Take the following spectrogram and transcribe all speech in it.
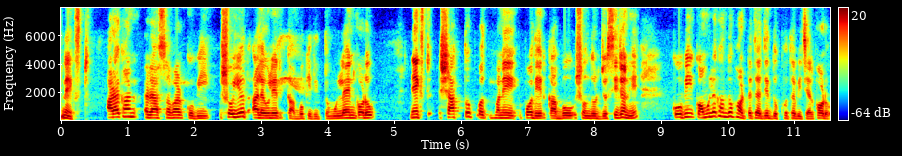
নেক্সট আরাকান রাজসভার কবি সৈয়দ আলাউলের কাব্য কৃতিত্ব মূল্যায়ন করো। নেক্সট শাক্ত পদ মানে পদের কাব্য সৌন্দর্য সৃজনে কবি কমলাকান্ত ভট্টাচার্যের দক্ষতা বিচার করো।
